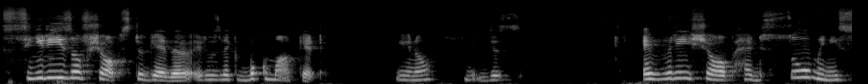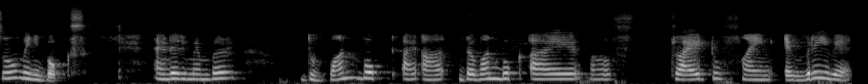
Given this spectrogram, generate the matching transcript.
series of shops together. It was like book market, you know. Like this every shop had so many, so many books. And I remember the one book I uh, the one book I uh, f- tried to find everywhere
